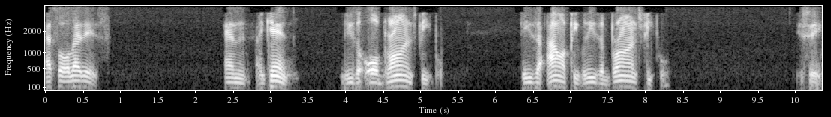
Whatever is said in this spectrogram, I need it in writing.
that's all that is. And again, these are all bronze people. These are our people. These are bronze people. You see,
